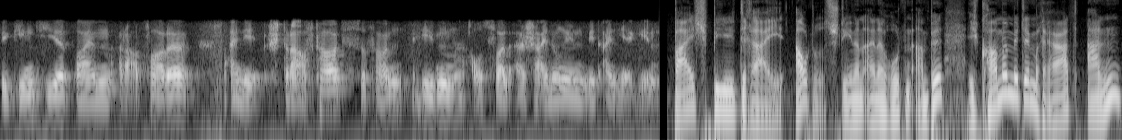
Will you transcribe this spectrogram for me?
beginnt hier beim Radfahrer eine Straftat, sofern eben Ausfallerscheinungen mit einhergehen. Beispiel 3. Autos stehen an einer roten Ampel. Ich komme mit dem Rad an.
